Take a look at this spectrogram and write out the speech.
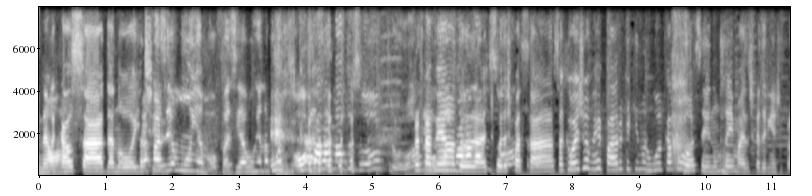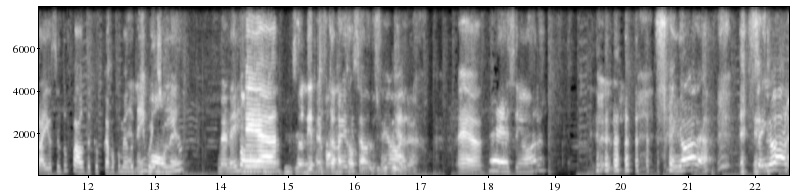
Nossa. Na calçada à noite. Pra fazer unha, amor. Fazia unha na porta. Ou falar mal dos outros. ou- Pra ficar ou vendo as coisas outros. passar. Só que hoje eu reparo que aqui na rua acabou, assim, não tem mais as cadeirinhas de praia. Eu sinto falta, que eu ficava comendo É nem biscoitinho. bom, né? Não é nem bom. É. né? Rio de Janeiro, É tu ficar na calçada de bobeira. É. É, senhora. Senhora! Senhora!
